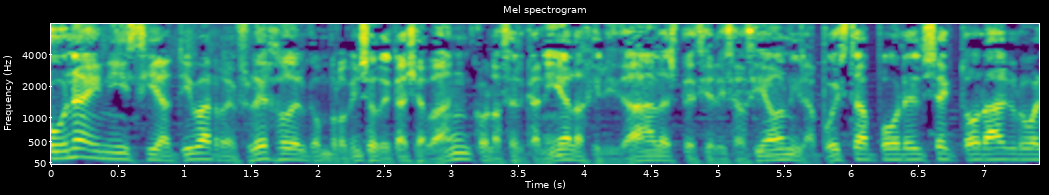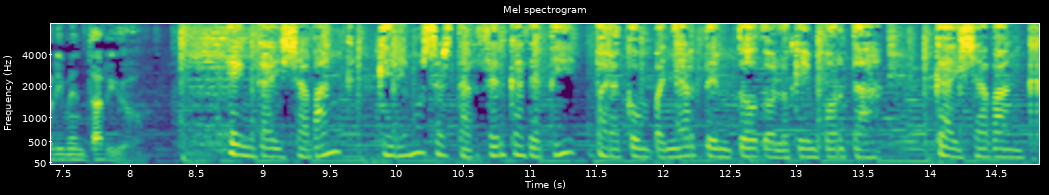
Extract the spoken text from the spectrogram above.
Una iniciativa reflejo del compromiso de CaixaBank con la cercanía, la agilidad, la especialización y la apuesta por el sector agroalimentario. En CaixaBank queremos estar cerca de ti para acompañarte en todo lo que importa. CaixaBank,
